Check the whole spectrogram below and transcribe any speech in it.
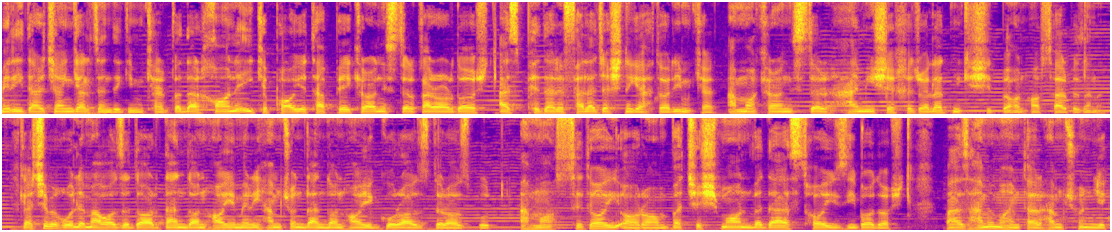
مری در جنگل زندگی می‌کرد و در خانه ای که پای تپه کرانیستر قرار داشت از پدر فلجش نگهداری می‌کرد. اما کرانیستر همیشه خجالت می‌کشید به آنها سر بزند. گرچه به قول مغازهدار دندانهای مری همچون دندانهای گراز دراز بود. اما صدایی آرام و چشمان و دستهایی زیبا داشت و از همه مهمتر همچون یک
